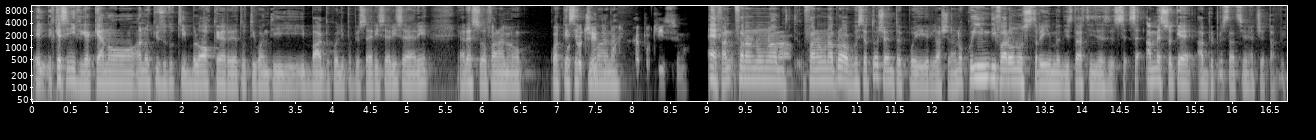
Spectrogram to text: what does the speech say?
il che significa che hanno, hanno chiuso tutti i blocker, e tutti quanti i bug, quelli proprio seri, seri, seri. E adesso faranno qualche 800 è settimana. è pochissimo. Eh, fan- faranno, una, faranno una prova con questi 800 e poi rilasceranno. Quindi farò uno stream di Star Citizen, se- se- ammesso che abbia prestazioni accettabili.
